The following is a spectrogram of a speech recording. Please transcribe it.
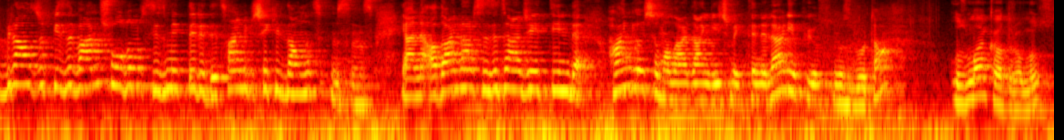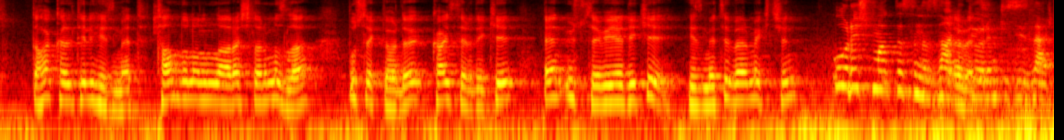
Birazcık bize vermiş olduğunuz hizmetleri detaylı bir şekilde anlatır mısınız? Yani adaylar sizi tercih ettiğinde hangi aşamalardan geçmekte neler yapıyorsunuz burada? Uzman kadromuz, daha kaliteli hizmet, tam donanımlı araçlarımızla bu sektörde Kayseri'deki en üst seviyedeki hizmeti vermek için Uğraşmaktasınız zannediyorum ki sizler.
